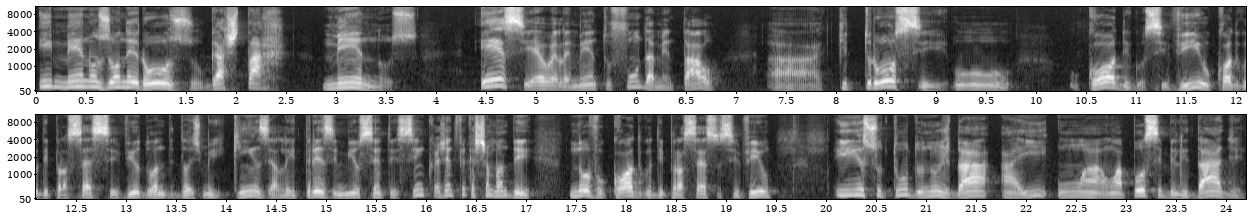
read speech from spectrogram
e menos oneroso, gastar menos. Esse é o elemento fundamental que trouxe o, o Código Civil, o Código de Processo Civil do ano de 2015, a Lei 13.105, que a gente fica chamando de novo Código de Processo Civil, e isso tudo nos dá aí uma, uma possibilidade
